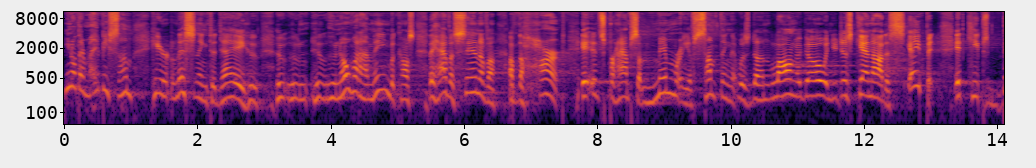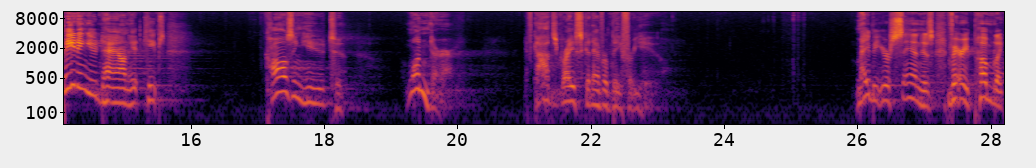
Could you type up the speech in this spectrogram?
You know, there may be some here listening today who, who, who, who, know what I mean because they have a sin of, a, of the heart. It's perhaps a memory of something that was done long ago and you just cannot escape it. It keeps beating you down, it keeps causing you to wonder if God's grace could ever be for you. Maybe your sin is very public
